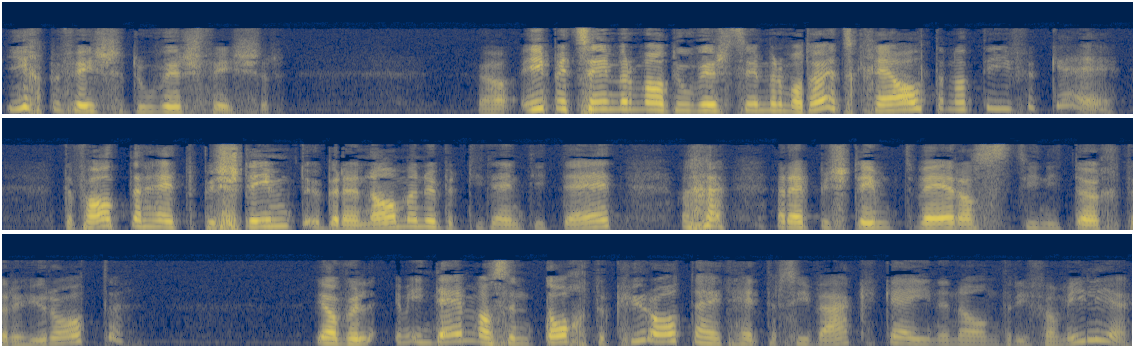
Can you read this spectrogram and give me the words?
ich bin Fischer, du wirst Fischer. Ja, ich bin Zimmermann, du wirst Zimmermann. Da hat es keine Alternative gegeben. Der Vater hat bestimmt über den Namen, über die Identität. er hat bestimmt, wer als seine Töchter heiraten. Ja, weil in dem, eine Tochter geheiratet hat, hat er sie weggegeben in eine andere Familie.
